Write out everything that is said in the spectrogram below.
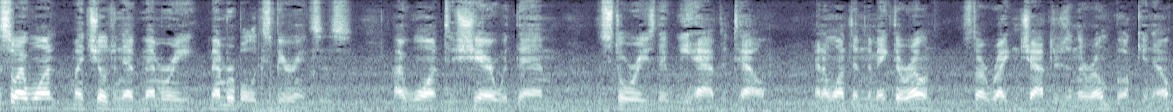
so I want my children to have memory, memorable experiences. I want to share with them stories that we have to tell, and I want them to make their own. Start writing chapters in their own book, you know.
